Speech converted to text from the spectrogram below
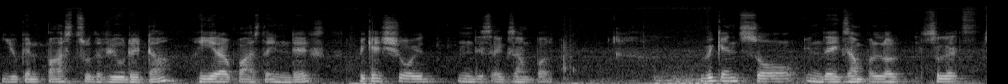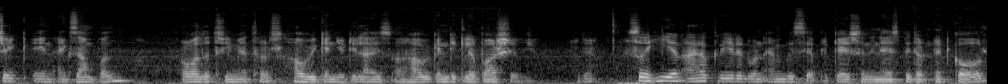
you can pass through the view data. Here I've passed the index. We can show you in this example. We can show in the example so let's check in example all the three methods how we can utilize or how we can declare partial view okay? So here I have created one MVC application in ASP.NET Core.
